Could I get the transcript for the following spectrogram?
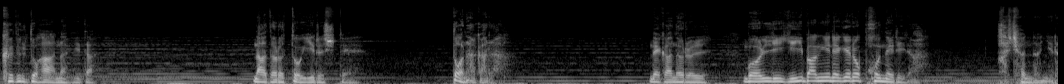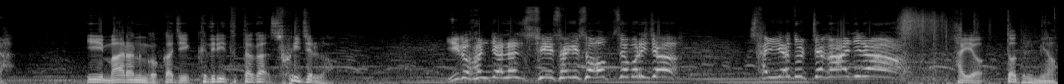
그들도 아나이다. 나더러 또 이르시되 떠나가라. 내가 너를 멀리 이방인에게로 보내리라 하셨느니라. 이 말하는 것까지 그들이 듣다가 소리질러 이러한 자는 세상에서 없어버리자 살려둘 자가 아니라 하여 떠들며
